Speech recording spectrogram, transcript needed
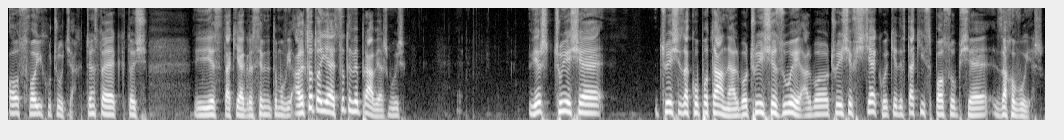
o swoich uczuciach. Często jak ktoś jest taki agresywny, to mówi, ale co to jest, co ty wyprawiasz? Mówisz, wiesz, czuję się, czuję się zakłopotany, albo czuję się zły, albo czuję się wściekły, kiedy w taki sposób się zachowujesz.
